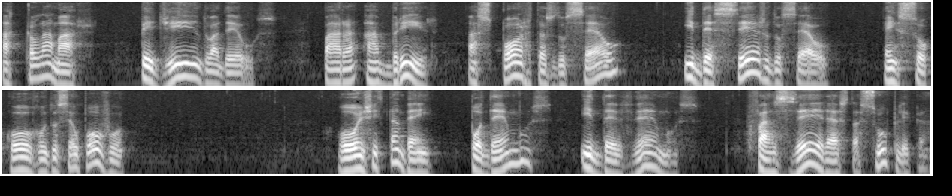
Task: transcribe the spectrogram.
a clamar, pedindo a Deus para abrir as portas do céu e descer do céu em socorro do seu povo. Hoje também podemos e devemos fazer esta súplica,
